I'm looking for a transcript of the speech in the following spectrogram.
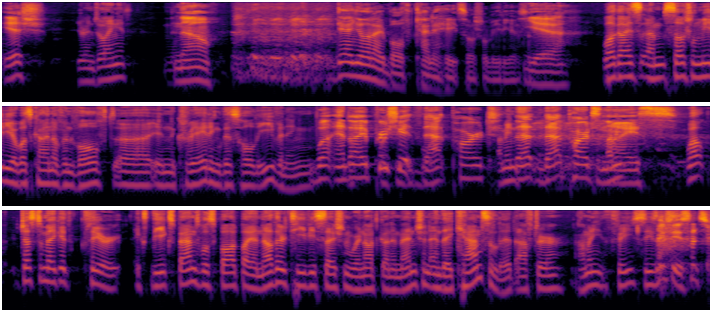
ish. You're enjoying it? No. Daniel and I both kind of hate social media. So. Yeah. Well, guys, um, social media was kind of involved uh, in creating this whole evening. Well, and I appreciate that part. I mean, that that part's I nice. Mean, well, just to make it clear, The Expanse was bought by another TV station we're not going to mention, and they canceled it after how many? Three seasons. Three seasons.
